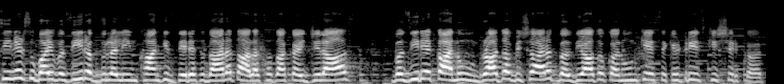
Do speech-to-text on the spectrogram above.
सीनियर सूबाई वज़ीर अब्दुल अलीम खान की जेर सदारत, आला सतह का इजलास। वज़ीर कानून, राजा बिशारत बल्दियात कानून के सेक्रेटरीज की शिरकत।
